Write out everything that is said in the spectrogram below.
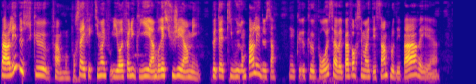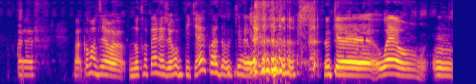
parler de ce que, enfin bon, pour ça effectivement, il, il aurait fallu qu'il y ait un vrai sujet, hein, mais peut-être qu'ils vous ont parlé de ça, et que, que pour eux ça n'avait pas forcément été simple au départ et. Euh, euh bah, comment dire, euh, notre père est Jérôme Piquet, quoi, donc euh, donc euh, ouais, on, on,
